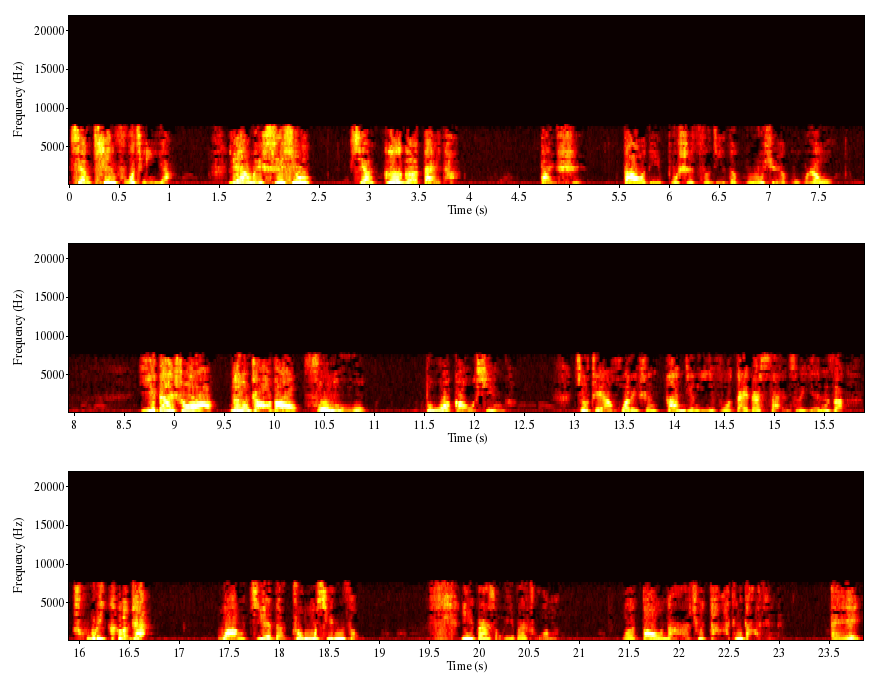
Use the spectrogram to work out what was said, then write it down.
像亲父亲一样，两位师兄像哥哥待他，但是到底不是自己的骨血骨肉。一旦说能找到父母，多高兴啊！就这样换了一身干净衣服，带点散碎的银子，出离客栈，往街的中心走。一边走一边琢磨，我到哪儿去打听打听呢？哎，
